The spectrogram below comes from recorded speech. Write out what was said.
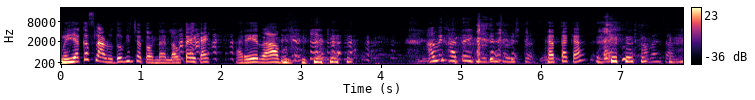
मग एकच लाडू दोघींच्या तोंडाला लावताय काय अरे राम. आम्ही खातो एकमेकांचं उष्ट. खाता का? आम्हाला चालतं.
